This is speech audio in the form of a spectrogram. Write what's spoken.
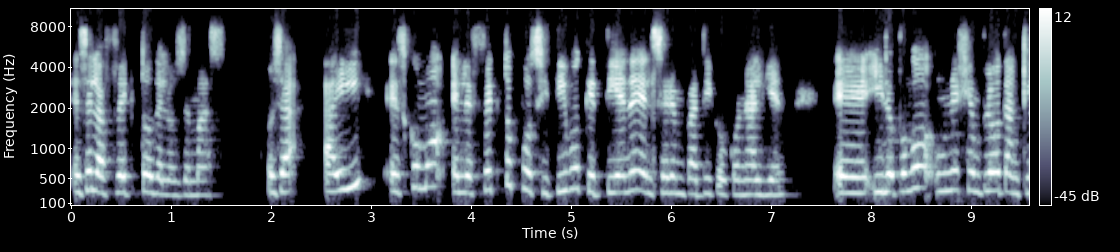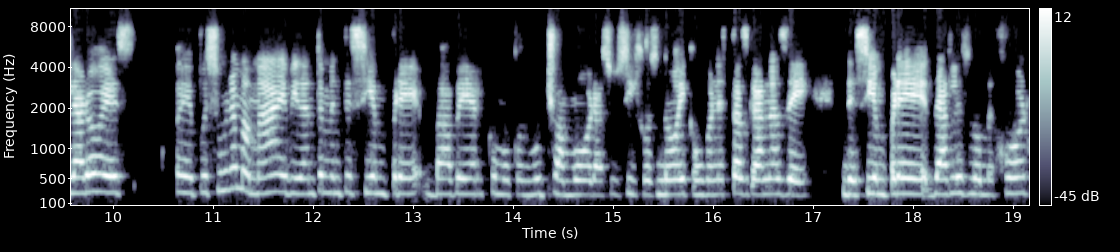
es el afecto de los demás. O sea, ahí es como el efecto positivo que tiene el ser empático con alguien. Eh, y lo pongo, un ejemplo tan claro es eh, pues una mamá evidentemente siempre va a ver como con mucho amor a sus hijos, ¿no? Y con, estas ganas de, de, siempre darles lo mejor,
